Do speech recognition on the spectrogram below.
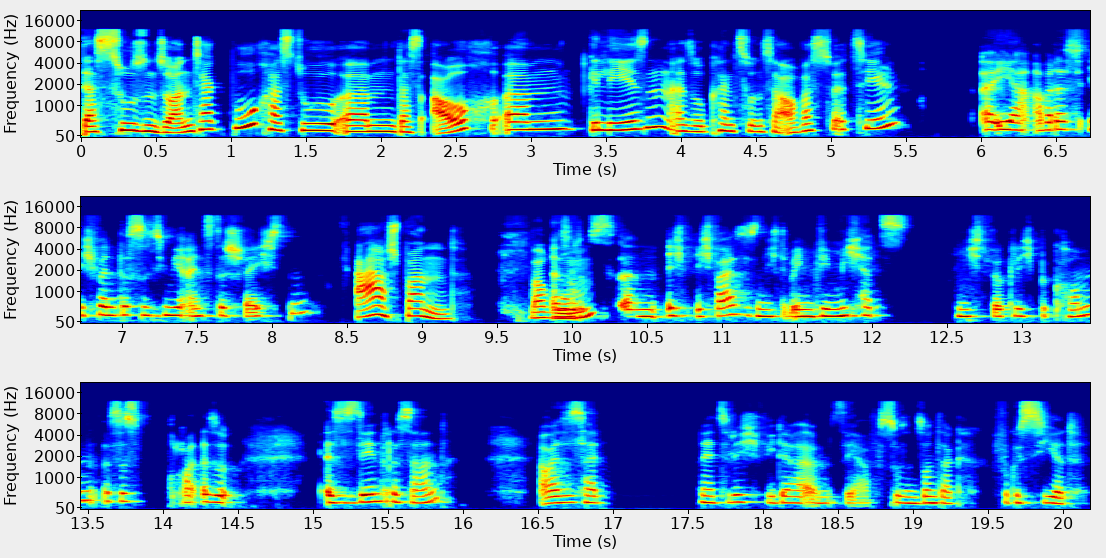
das Susan Sonntag Buch, hast du ähm, das auch ähm, gelesen? Also kannst du uns da auch was zu erzählen? Äh, ja, aber das, ich finde, das ist mir eins der schwächsten. Ah, spannend. Warum? Also das, ähm, ich, ich weiß es nicht, aber irgendwie mich hat es nicht wirklich bekommen. Es ist, also, es ist sehr interessant, aber es ist halt natürlich wieder ähm, sehr auf Susan Sonntag fokussiert.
